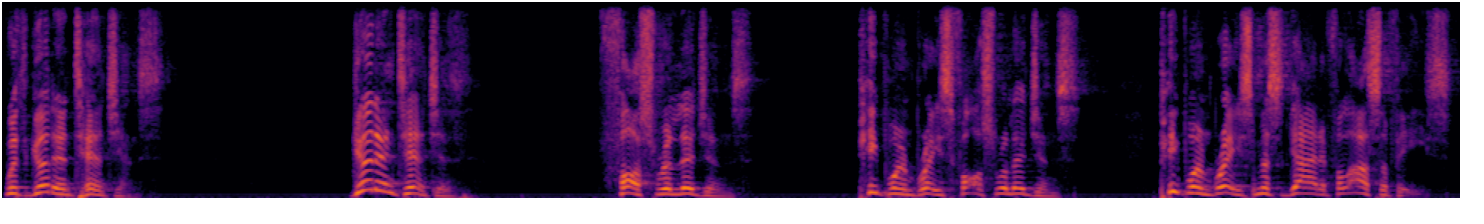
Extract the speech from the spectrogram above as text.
with good intentions. Good intentions, false religions, People embrace false religions. People embrace misguided philosophies.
